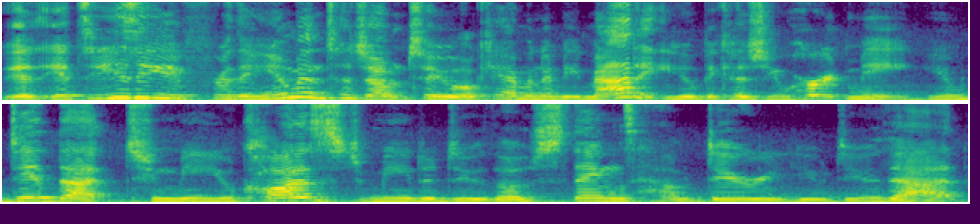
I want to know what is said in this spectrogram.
it, it's easy for the human to jump to, okay, I'm going to be mad at you because you hurt me. You did that to me. You caused me to do those things. How dare you do that?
